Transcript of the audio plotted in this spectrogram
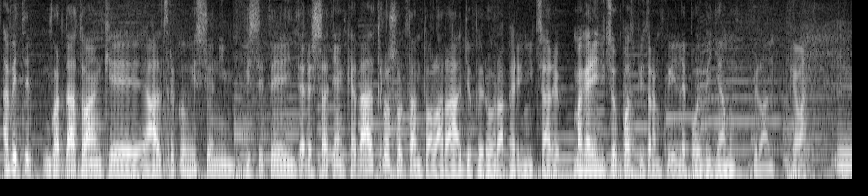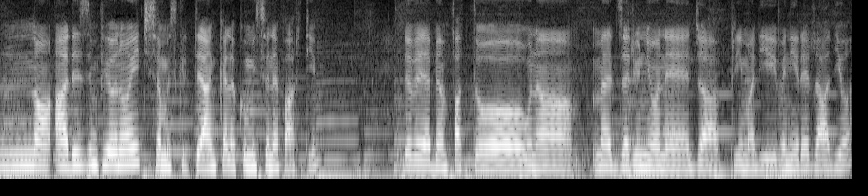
avete guardato anche altre commissioni? Vi siete interessati anche ad altro o soltanto alla radio per ora per iniziare? Magari inizio un po' più tranquille, poi vediamo più, lan- più avanti. Mm, No, ad esempio noi ci siamo iscritti anche alla commissione party, dove abbiamo fatto una mezza riunione già prima di venire in radio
